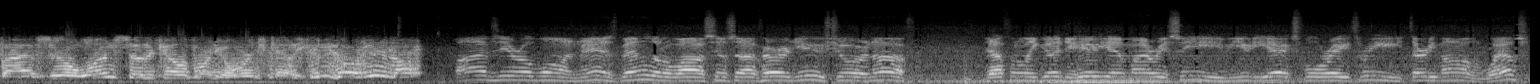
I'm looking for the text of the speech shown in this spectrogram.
283 South Carolina, 501 Southern California, Orange County. 501. Man, it's been a little while since I've heard you, sure enough. Definitely good to hear you in my receive. UDX 483, 30 miles west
